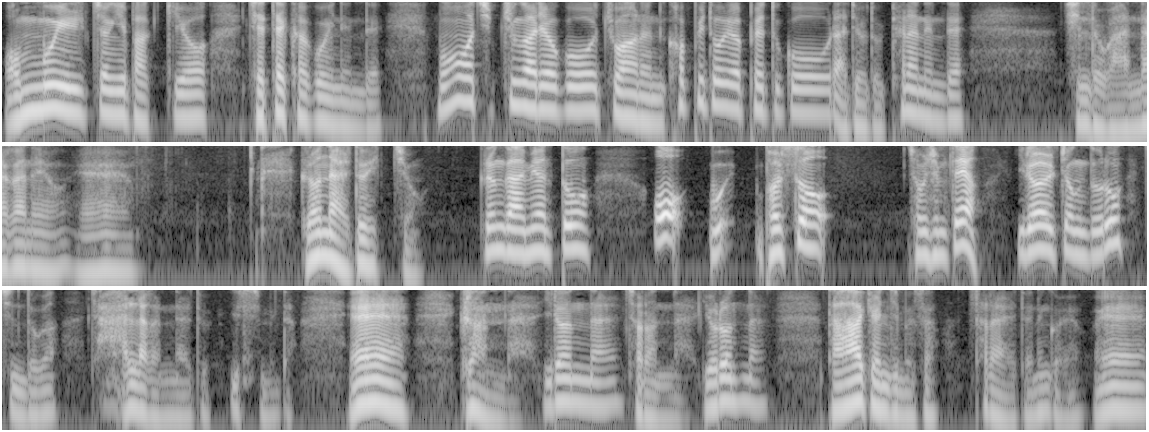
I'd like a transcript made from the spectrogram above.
업무 일정이 바뀌어 재택하고 있는데 뭐 집중하려고 좋아하는 커피도 옆에 두고 라디오도 켜놨는데 진도가 안 나가네요. 예. 그런 날도 있죠. 그런가 하면 또 어, 벌써 점심때요. 이럴 정도로 진도가 잘 나가는 날도 있습니다. 예, 그런 날, 이런 날, 저런 날, 요런 날, 다 견디면서 살아야 되는 거예요. 예.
